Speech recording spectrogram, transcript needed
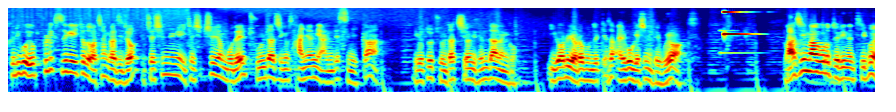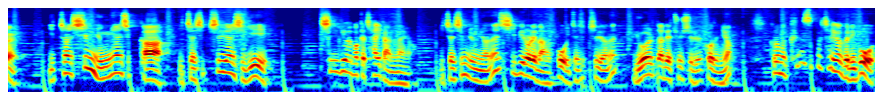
그리고 이 플릭스 게이트도 마찬가지죠. 2016년, 2017년 모델 둘 다 지금 4년이 안 됐으니까 이것도 둘 다 지원이 된다는 거. 이거를 여러분들께서 알고 계시면 되고요. 마지막으로 드리는 팁은 2016년식과 2017년식이 7개월밖에 차이가 안 나요. 2016년은 11월에 나왔고 2017년은 6월 달에 출시를 했거든요. 그러면 큰 스펙 차이가 그리고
